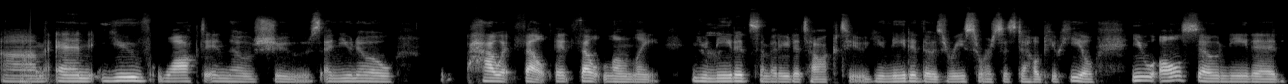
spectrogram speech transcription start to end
Um, and you've walked in those shoes and you know how it felt. It felt lonely. You needed somebody to talk to. You needed those resources to help you heal. You also needed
